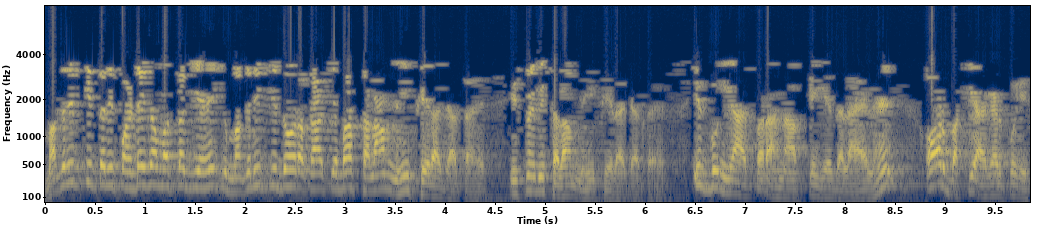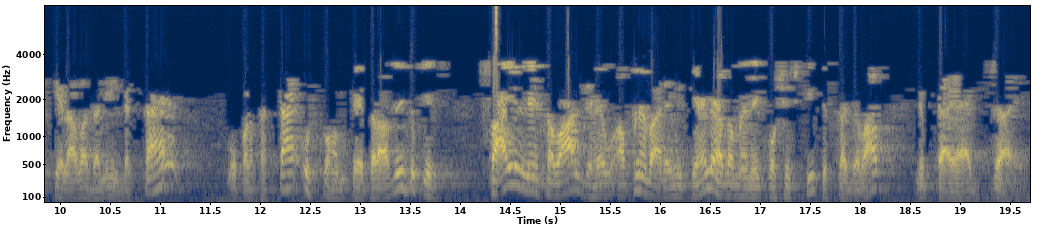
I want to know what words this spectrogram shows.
मगरिब की तरफ़ पढ़ने का मतलब यह है कि मगरिब की दो रकात के बाद सलाम नहीं फेरा जाता है। इसमें भी सलाम नहीं फेरा जाता है। इस बुनियाद पर अहनाफ के ये दलायल हैं और बाकी अगर कोई इसके अलावा दलील रखता है, वो पढ़ सकता है। उसको हम के एतराज़ नहीं, क्योंकि साहिल ने सवाल जो है वो अपने बारे में किया लिहाजा मैंने कोशिश की कि इसका जवाब निपटाया जाए।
